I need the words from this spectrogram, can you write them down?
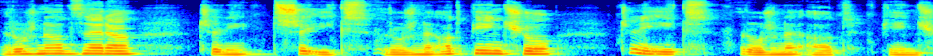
różne od 0, czyli 3x różne od 5, czyli x różne od 5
